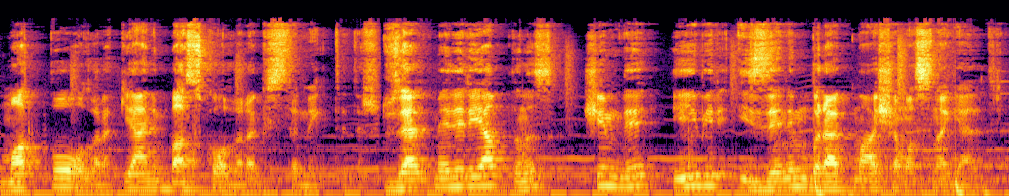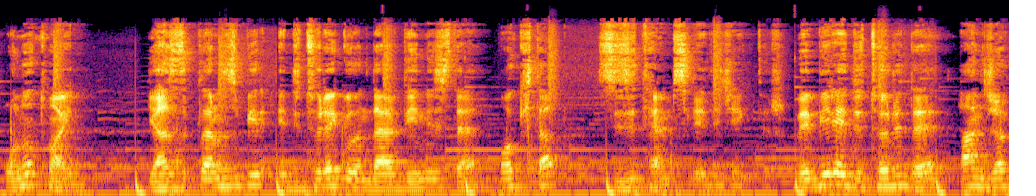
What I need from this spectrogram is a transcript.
matbu olarak yani baskı olarak istemektedir. Düzeltmeleri yaptınız. Şimdi iyi bir izlenim bırakma aşamasına geldi. Unutmayın yazdıklarınızı bir editöre gönderdiğinizde o kitap sizi temsil edecektir. Ve bir editörü de ancak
